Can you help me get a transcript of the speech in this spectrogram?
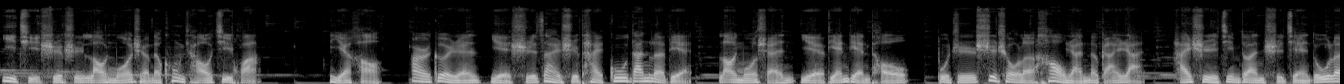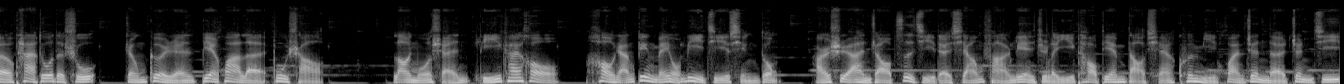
一起实施老魔神的控巢计划。也好，二个人也实在是太孤单了点。老魔神也点点头，不知是受了浩然的感染，还是近段时间读了太多的书，整个人变化了不少。老魔神离开后，浩然并没有立即行动。而是按照自己的想法炼制了一套颠倒乾坤迷幻阵的阵基，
